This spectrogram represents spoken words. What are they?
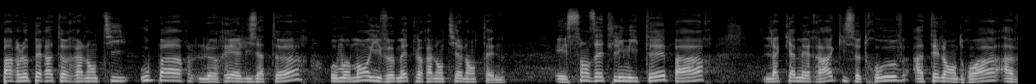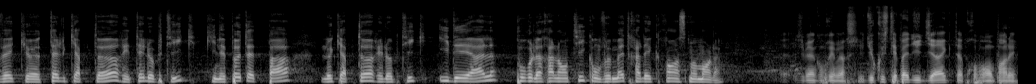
par l'opérateur ralenti ou par le réalisateur au moment où il veut mettre le ralenti à l'antenne. Et sans être limité par la caméra qui se trouve à tel endroit avec euh, tel capteur et telle optique, qui n'est peut-être pas le capteur et l'optique idéal pour le ralenti qu'on veut mettre à l'écran à ce moment-là. J'ai bien compris, merci. Du coup, c'était pas du direct à proprement parler.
